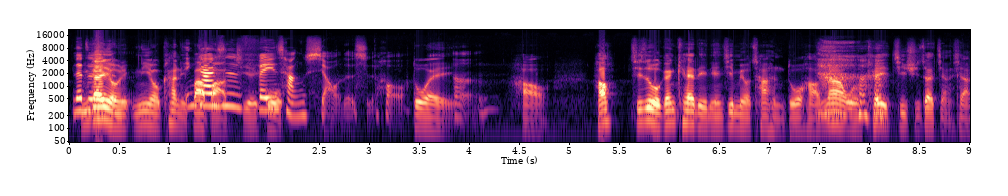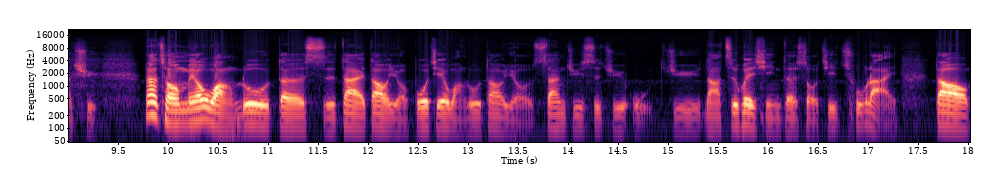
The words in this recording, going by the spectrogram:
那应该有你有看你爸爸接过，应该是非常小的时候。对，嗯，好，好，其实我跟 Kelly 年纪没有差很多，好，那我可以继续再讲下去。那从没有网络的时代到有波接网络，到有三 G、四 G、五 G，那智慧型的手机出来，到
